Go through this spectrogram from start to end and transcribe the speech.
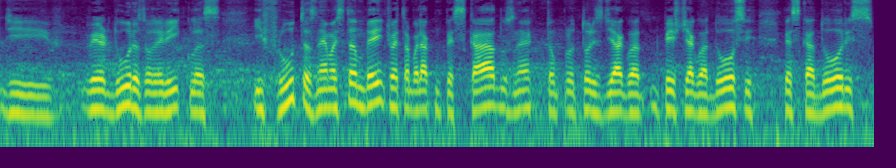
de verduras, olerícolas e frutas, né? Mas também a gente vai trabalhar com pescados, né? Então produtores de água, peixe de água doce, pescadores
